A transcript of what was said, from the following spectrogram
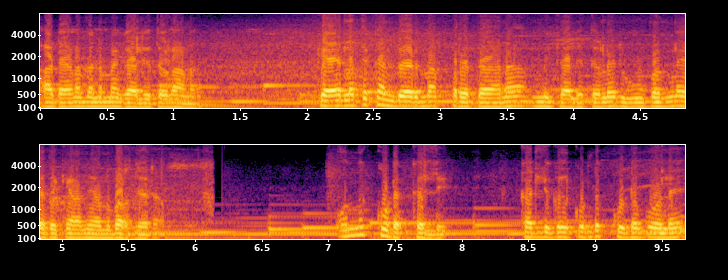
അടയാളം തന്നെ മെഗാലിത്തുകളാണ് കേരളത്തിൽ കണ്ടുവരുന്ന പ്രധാന മെഗാലിത്തുകളുടെ രൂപങ്ങൾ ഏതൊക്കെയാണെന്ന് ഞാൻ പറഞ്ഞുതരാം. ഒന്ന് കുടക്കല്ല്. കല്ലുകൾ കൊണ്ട് കുട പോലെ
